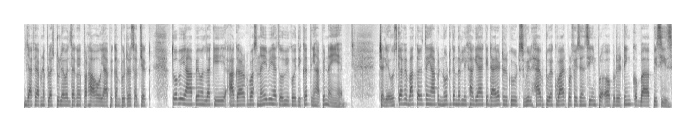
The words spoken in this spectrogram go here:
या फिर आपने प्लस टू लेवल तक में पढ़ा हो यहाँ पे कंप्यूटर सब्जेक्ट तो भी यहाँ पे मतलब कि अगर आपके पास नहीं भी है तो भी कोई दिक्कत यहाँ पे नहीं है। चलिए, उसके फिर बात करते हैं यहाँ पे नोट के अंदर लिखा गया है कि direct recruits will have to acquire proficiency in operating PCs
